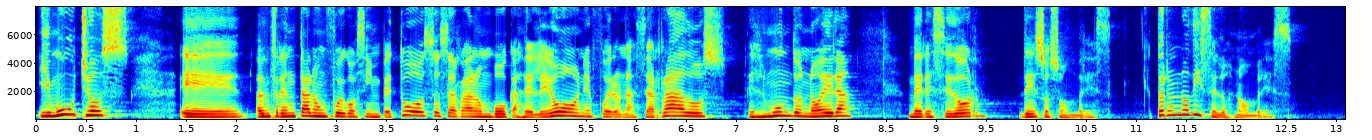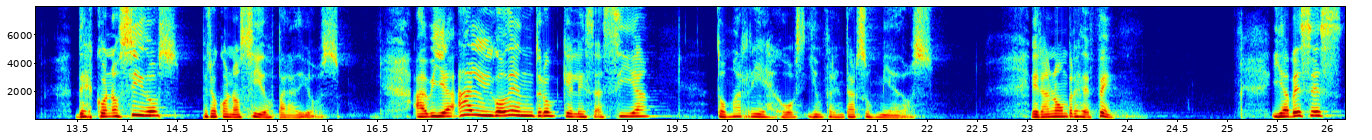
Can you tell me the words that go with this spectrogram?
y muchos eh, enfrentaron fuegos impetuosos, cerraron bocas de leones, fueron aserrados. El mundo no era merecedor de esos hombres. Pero no dice los nombres. Desconocidos, pero conocidos para Dios. Había algo dentro que les hacía tomar riesgos y enfrentar sus miedos. Eran hombres de fe. Y a veces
